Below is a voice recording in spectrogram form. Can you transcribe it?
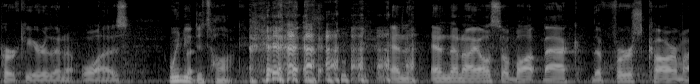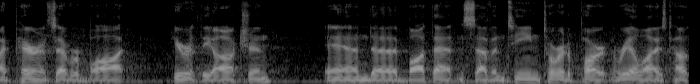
perkier than it was We need to talk. and and then I also bought back the first car my parents ever bought here at the auction, and uh, bought that in 17. Tore it apart and realized how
